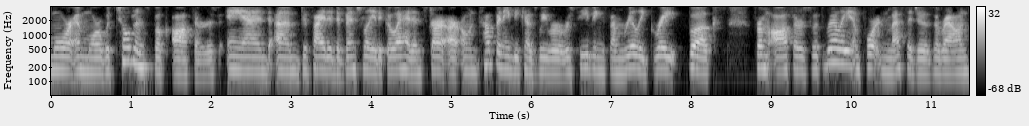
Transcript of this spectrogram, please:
more and more with children's book authors and um, decided eventually to go ahead and start our own company because we were receiving some really great books from authors with really important messages around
